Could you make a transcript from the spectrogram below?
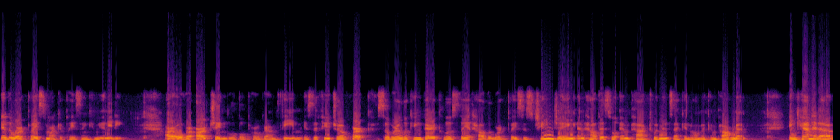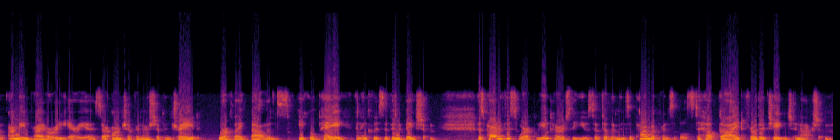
in the workplace, marketplace, and community. Our overarching global program theme is the future of work, so we're looking very closely at how the workplace is changing and how this will impact women's economic empowerment. In Canada, our main priority areas are entrepreneurship and trade, work life balance, equal pay, and inclusive innovation. As part of this work, we encourage the use of the Women's Empowerment Principles to help guide further change in action.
